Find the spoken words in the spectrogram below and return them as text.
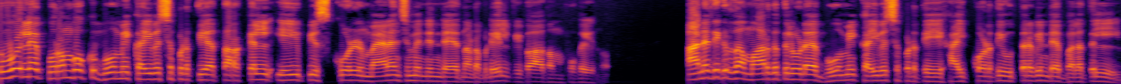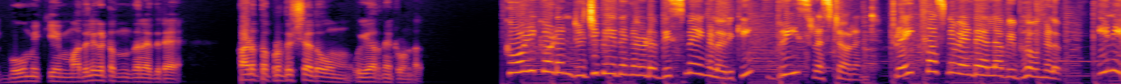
തുവൂരിലെ പുറമ്പോക്ക് ഭൂമി കൈവശപ്പെടുത്തിയ Tharakkal A U P school മാനേജ്മെന്റിന്റെ നടപടിയിൽ വിവാദം പുകയുന്നു. അനധികൃത മാർഗത്തിലൂടെ ഭൂമി കൈവശപ്പെടുത്തി ഹൈക്കോടതി ഉത്തരവിന്റെ ബലത്തിൽ ഭൂമിക്ക് മതിൽ കെട്ടുന്നതിനെതിരെ കടുത്ത പ്രതിഷേധവും ഉയർന്നിട്ടുണ്ട്. കോഴിക്കോടൻ രുചിഭേദങ്ങളുടെ വിസ്മയങ്ങൾ ഒരുക്കി ബ്രീസ് റെസ്റ്റോറന്റ്. ബ്രേക്ക്ഫാസ്റ്റിന് വേണ്ട എല്ലാ വിഭവങ്ങളും ഇനി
